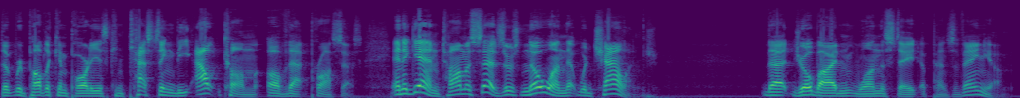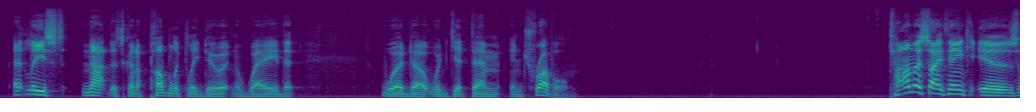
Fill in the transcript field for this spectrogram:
the Republican Party is contesting the outcome of that process. And again, Thomas says there's no one that would challenge that Joe Biden won the state of Pennsylvania. At least, not that's going to publicly do it in a way that would uh, would get them in trouble. Thomas, I think, is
